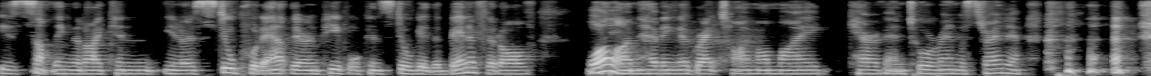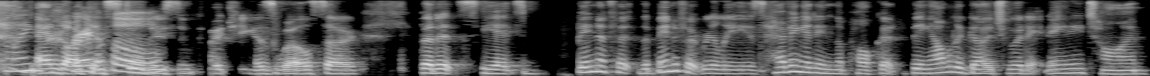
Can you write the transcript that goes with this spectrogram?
is something that I can, you know, still put out there and people can still get the benefit of while I'm having a great time on my caravan tour around Australia. And I can still do some coaching as well. So, but it's, yeah, it's benefit. The benefit really is having it in the pocket, being able to go to it at any time,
